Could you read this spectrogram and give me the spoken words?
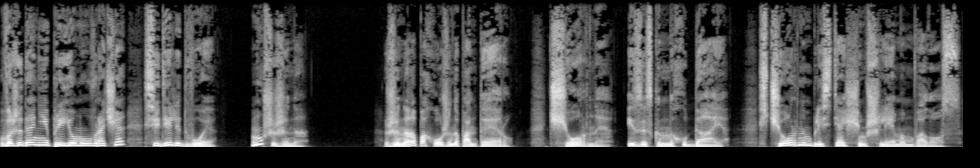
В ожидании приема у врача сидели двое — муж и жена. Жена похожа на пантеру, черная, изысканно худая, с черным блестящим шлемом волос.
